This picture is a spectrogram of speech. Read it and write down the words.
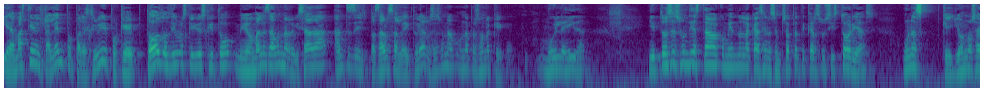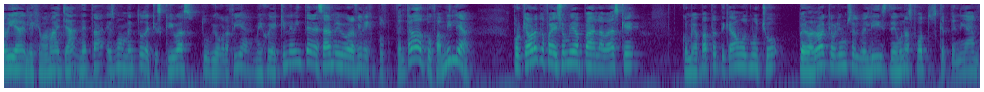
Y además tiene el talento para escribir, porque todos los libros que yo he escrito, mi mamá les daba una revisada antes de pasarlos a la editorial. O sea, es una, una persona que muy leída. Y entonces un día estaba comiendo en la casa y nos empezó a platicar sus historias, unas que yo no sabía. Y le dije, mamá, ya, neta, es momento de que escribas tu biografía. Me dijo, ¿y a quién le va a interesar mi biografía? Le dije, pues de entrada a tu familia. Porque ahora que falleció mi papá, la verdad es que con mi papá platicábamos mucho, pero a la hora que abrimos el beliz de unas fotos que tenían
